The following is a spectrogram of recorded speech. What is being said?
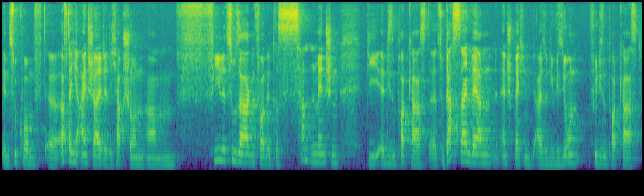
in Zukunft äh, öfter hier einschaltet. Ich habe schon ähm, viele Zusagen von interessanten Menschen, die in diesem Podcast äh, zu Gast sein werden. Entsprechend also die Vision für diesen Podcast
